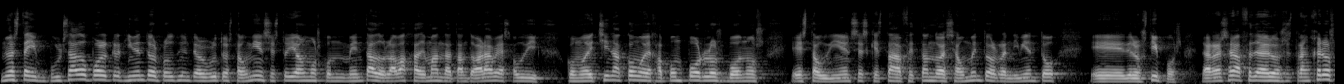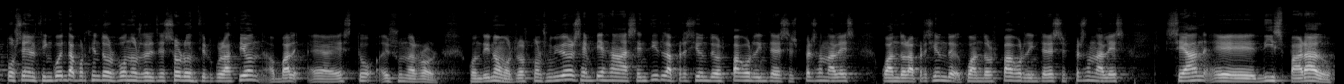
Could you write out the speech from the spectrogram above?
no está impulsado por el crecimiento del Producto Interior Bruto estadounidense. Esto ya lo hemos comentado, la baja demanda tanto de Arabia Saudí como de China como de Japón por los bonos estadounidenses que están afectando a ese aumento del rendimiento eh, de los tipos. La Reserva Federal y los extranjeros poseen el 50% de los bonos del Tesoro en circulación. Vale, eh, esto es un error. Continuamos. Los consumidores empiezan a sentir la presión de los pagos de intereses personales cuando la presión de cuando los pagos de intereses personales se han eh, disparado.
